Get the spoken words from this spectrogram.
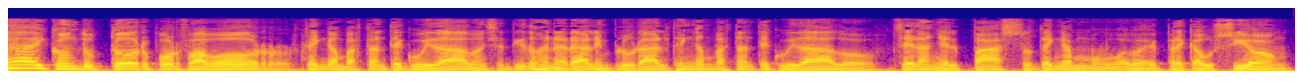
Ay, conductor, por favor, tengan bastante cuidado, en sentido general, en plural, tengan bastante cuidado, cedan el paso, tengan eh, precaución,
